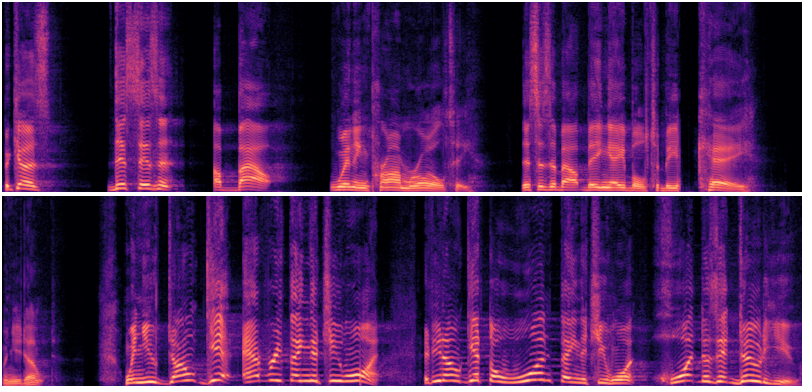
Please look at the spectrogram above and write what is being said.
Because this isn't about winning prom royalty. This is about being able to be okay when you don't. When you don't get everything that you want, if you don't get the one thing that you want, what does it do to you?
